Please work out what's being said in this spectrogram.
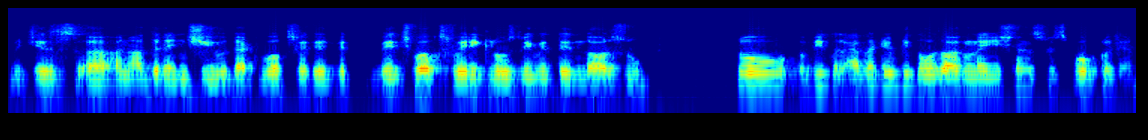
which is uh, another NGO that works with it, with, which works very closely with the Indore Zoo. So, we collaborated with those organizations. We spoke to them,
